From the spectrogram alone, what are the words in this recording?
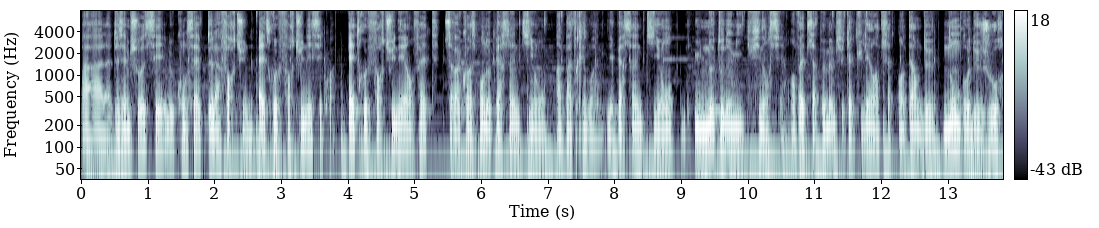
à la deuxième chose, c'est le concept de la fortune. Être fortuné, c'est quoi? Être fortuné, en fait, ça va correspondre aux personnes qui ont un patrimoine, les personnes qui ont une autonomie financière. En fait, ça peut même se calculer en, en termes de nombre de jours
